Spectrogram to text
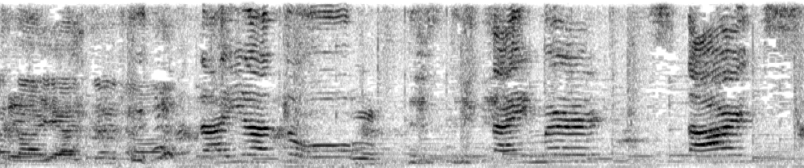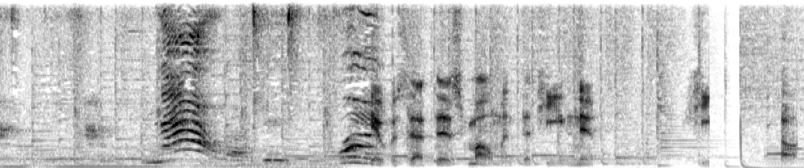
Mga madaya dyan, oh. Daya to. oh. Timer starts now. It was at this moment that he knew. He up.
